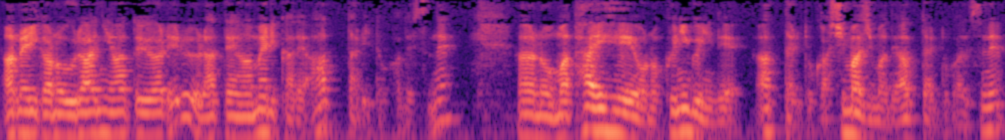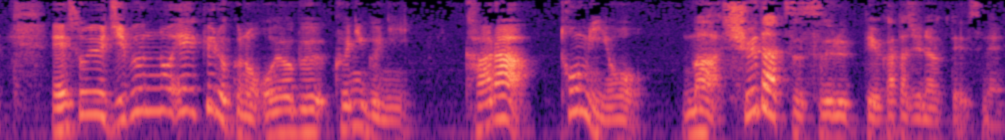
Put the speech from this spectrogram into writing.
アメリカの裏庭と言われるラテンアメリカであったりとかですね、あの、まあ、太平洋の国々であったりとか、島々であったりとかですね、えー、そういう自分の影響力の及ぶ国々から富をまあ、手奪するっていう形じゃなくてですね、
